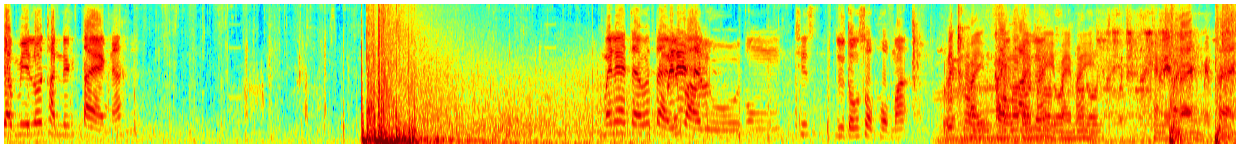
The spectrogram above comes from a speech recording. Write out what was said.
จะมีรถคันหนึ่งแตกนะ ไม่แน่ใจว่าแตกหรือเปล่าอยู่ตรงที่อยู่ตรงศพผมอะ ไม่ทไฟนไฟไฟไหม้ไฟไหม้แทงไม่ไฟแตไหม้กไม่แตก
